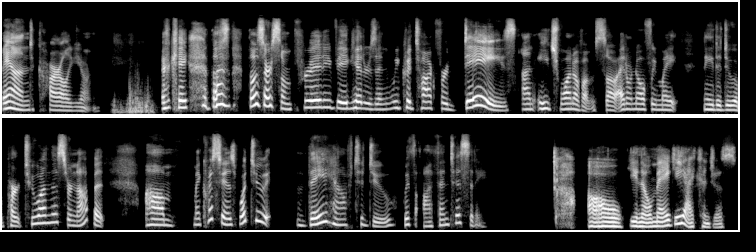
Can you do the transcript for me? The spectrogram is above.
and Carl Jung. Okay, those those are some pretty big hitters, and we could talk for days on each one of them. So I don't know if we might need to do a part two on this or not. But um, my question is, what do they have to do with authenticity? Oh, you know, Maggie, I can just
